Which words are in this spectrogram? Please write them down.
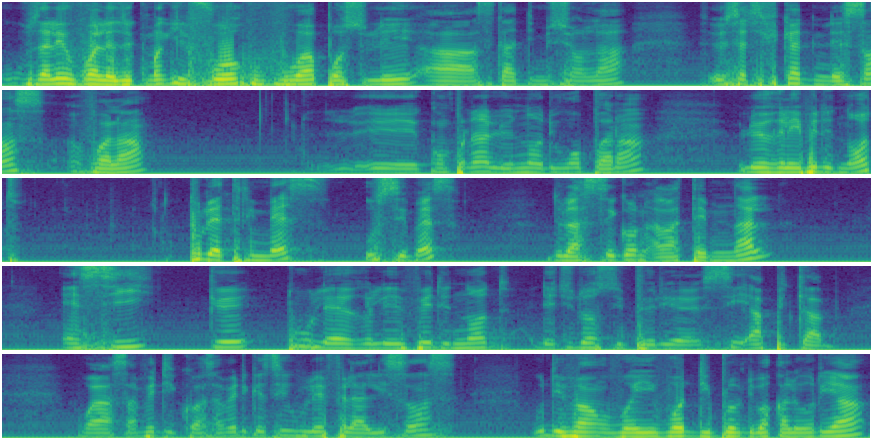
vous allez voir les documents qu'il faut pour pouvoir postuler à cette admission là. Le certificat de naissance, voilà. comprenant le nom du bon parent, le relevé de notes, tous les trimestres ou semestres, de la seconde à la terminale, ainsi que tous les relevés de notes d'études supérieures, si applicable. Voilà, ça veut dire quoi? Ça veut dire que si vous voulez faire la licence, vous devez envoyer votre diplôme de baccalauréat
